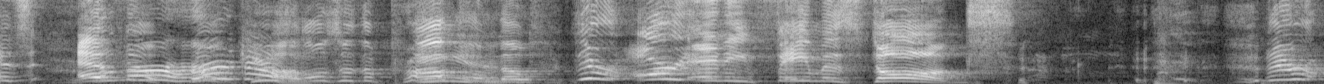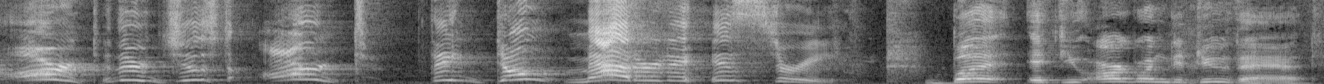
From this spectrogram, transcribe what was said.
has ever No, no, heard here's of. also the problem, And- though. There aren't any famous dogs. there aren't. There just aren't. They don't matter to history. But if you are going to do that,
